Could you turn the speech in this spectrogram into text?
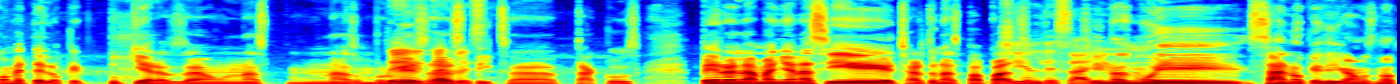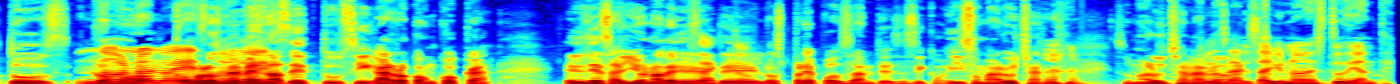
cómete lo que tú quieras, o sea, unas, unas hamburguesas, pizza, tacos. Pero en la mañana sí echarte unas papas. Sí, el Sí, desayuno. no es muy sano que digamos, ¿no? Tus, No, como, no lo como es, los no lo memes, ¿no? De tu cigarro con coca, el desayuno de, de los prepos antes, así como, y su maruchan. su maruchan a lo... Exacto. Desayuno de estudiante.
